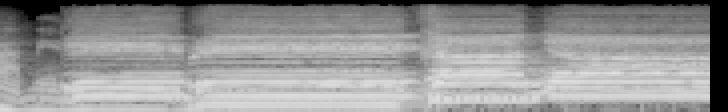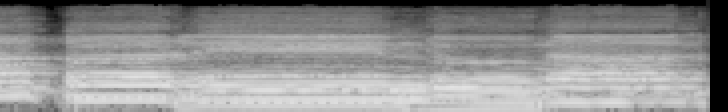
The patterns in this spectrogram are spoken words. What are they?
Amin. Diberikannya perlindungan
